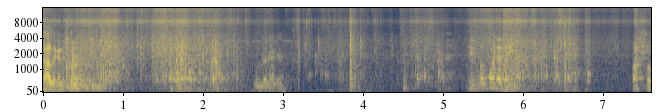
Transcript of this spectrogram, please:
তাহলে। কোন জায়গায় এগুলো কয়টা ভাই? পাঁচশো।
